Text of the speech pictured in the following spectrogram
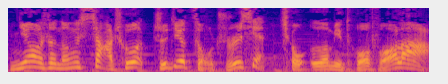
你要是能下车直接走直线，就阿弥陀佛啦。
